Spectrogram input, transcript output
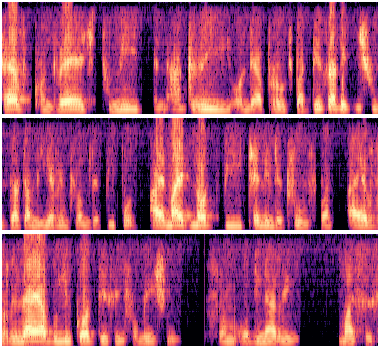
have converged to meet and agree on the approach. But these are the issues that I'm hearing from the people. I might not be telling the truth, but I have reliably got this information from ordinary masses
